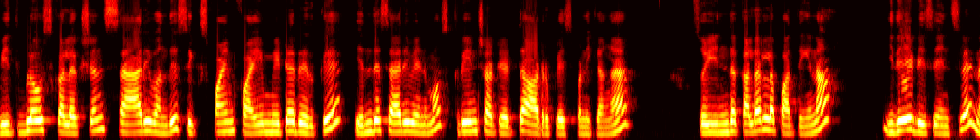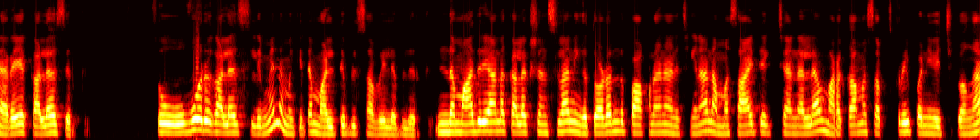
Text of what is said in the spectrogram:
வித் ப்ளவுஸ் கலெக்ஷன் சாரீ வந்து சிக்ஸ் பாயிண்ட் ஃபைவ் மீட்டர் இருக்குது எந்த சாரீ வேணுமோ ஸ்க்ரீன்ஷாட் எடுத்து ஆர்டர் பிளேஸ் பண்ணிக்கோங்க. ஸோ இந்த கலரில் பார்த்தீங்கன்னா இதே டிசைன்ஸில் நிறைய கலர்ஸ் இருக்குது ஸோ ஒவ்வொரு கலர்ஸ்லையுமே நம்ம மல்டிபிள்ஸ் அவைலபிள் இருக்குது இந்த மாதிரியான கலெக்ஷன்ஸ்லாம் நீங்கள் தொடர்ந்து பார்க்கணும்னு நினச்சிங்கன்னா நம்ம சாய் டெக் சேனலில் மறக்காமல் சப்ஸ்கிரைப் பண்ணி வச்சுக்கோங்க.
